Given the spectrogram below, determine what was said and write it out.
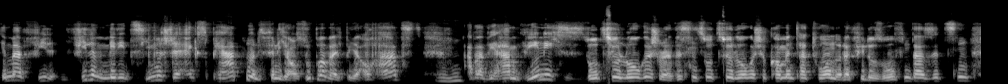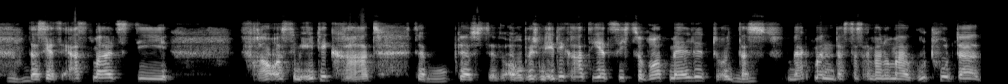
immer viel, viele medizinische Experten und das finde ich auch super, weil ich bin ja auch Arzt, mhm. aber wir haben wenig soziologische oder wissenssoziologische Kommentatoren oder Philosophen da sitzen, mhm. dass jetzt erstmals die Frau aus dem Ethikrat, der, des, der Europäischen Ethikrat, die jetzt sich zu Wort meldet. Und mhm. das merkt man, dass das einfach nochmal gut tut, da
